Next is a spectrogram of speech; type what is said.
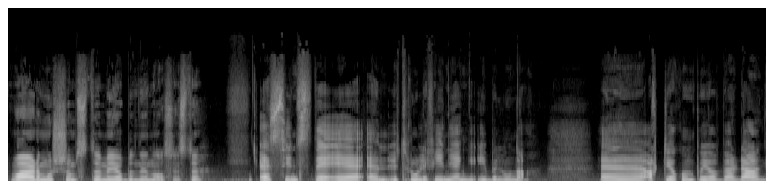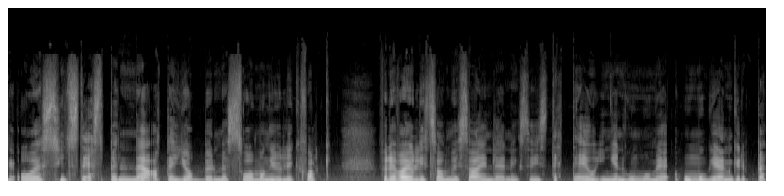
Hva er det morsomste med jobben din nå, syns du? Jeg syns det er en utrolig fin gjeng i Bellona. Eh, artig å komme på jobb hver dag. Og jeg syns det er spennende at jeg jobber med så mange ulike folk. For det var jo litt som vi sa innledningsvis, dette er jo ingen homogen gruppe.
